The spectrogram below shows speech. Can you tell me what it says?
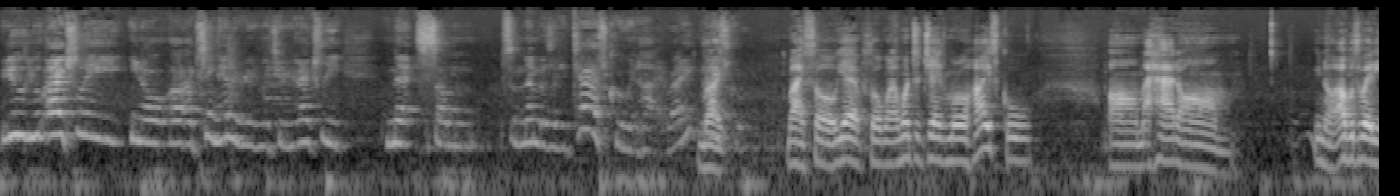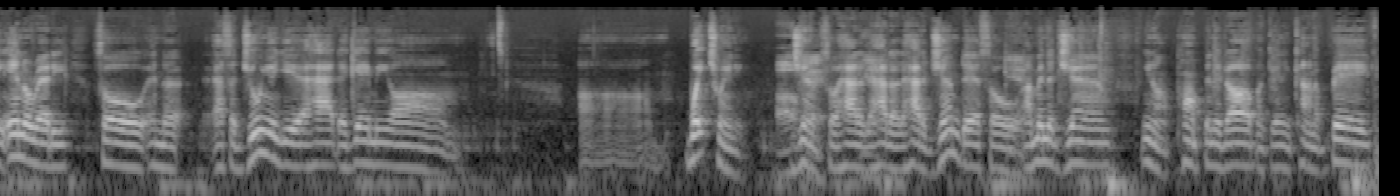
you, you actually, you know, uh, I've seen interviews with you. You actually met some some members of the Tats Cru in high, right? Right. school. Right. So yeah. So when I went to James Monroe High School, um, I had um, you know, I was already in already. So in the as a junior year, I had they gave me um, um, weight training Oh, gym. So I had a, Yeah. I had a, I had a gym there. So Yeah. I'm in the gym, you know, pumping it up. I'm getting kind of big,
